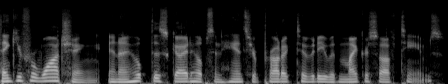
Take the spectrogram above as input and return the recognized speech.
Thank you for watching, and I hope this guide helps enhance your productivity with Microsoft Teams.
